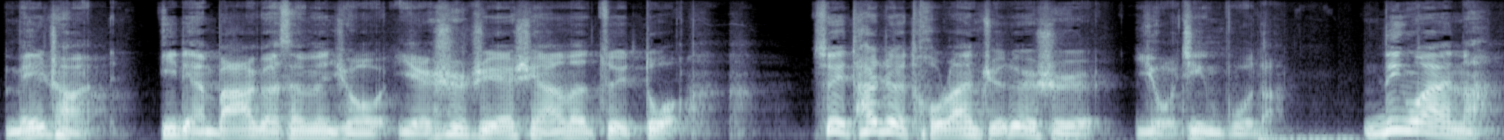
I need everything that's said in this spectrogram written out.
每场一点八个三分球，也是职业生涯的最多，所以他这投篮绝对是有进步的。另外呢，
